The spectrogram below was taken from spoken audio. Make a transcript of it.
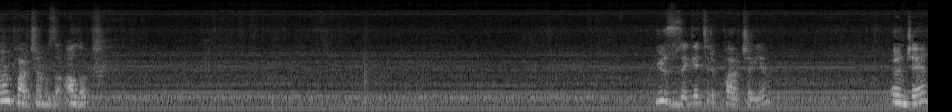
ön parçamızı alıp yüz yüze getirip parçayı önce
